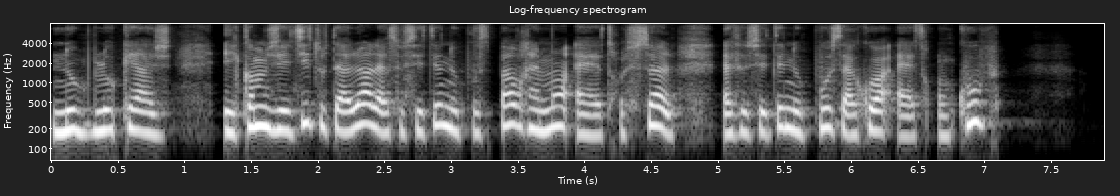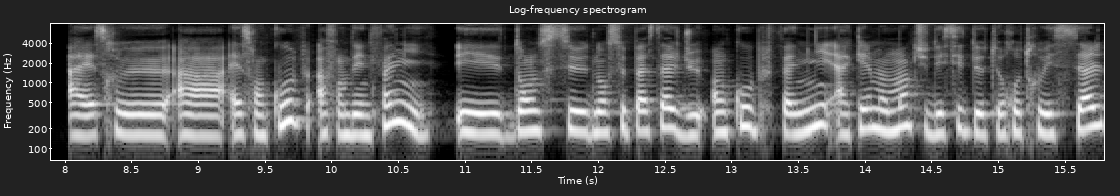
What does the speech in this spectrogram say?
nos blocages. Et comme j'ai dit tout à l'heure, la société ne pousse pas vraiment à être seul. La société nous pousse à quoi? À être en couple, à être, à être en couple, à fonder une famille. Et dans ce, dans ce passage du en couple, famille, à quel moment tu décides de te retrouver seule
